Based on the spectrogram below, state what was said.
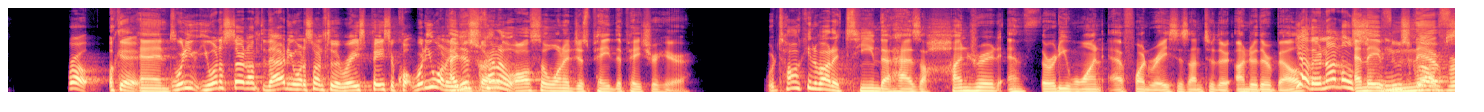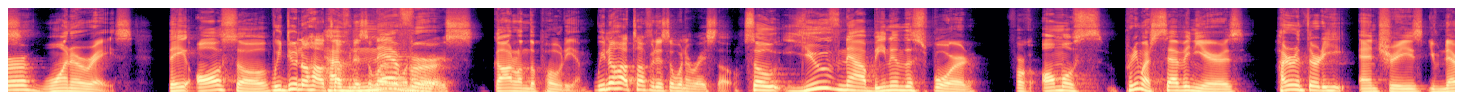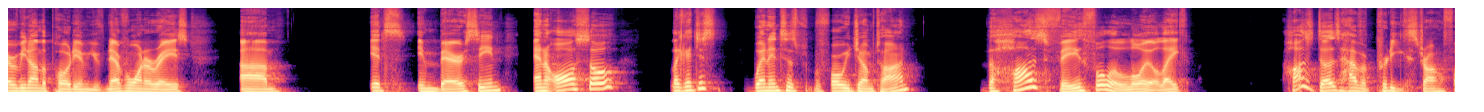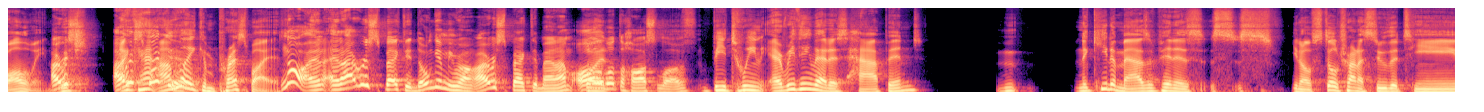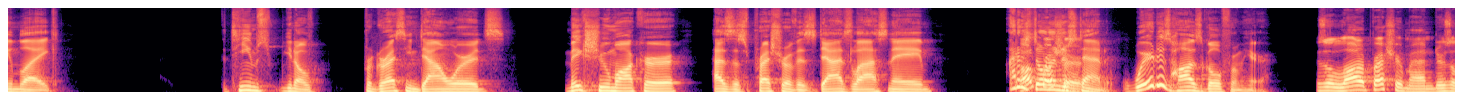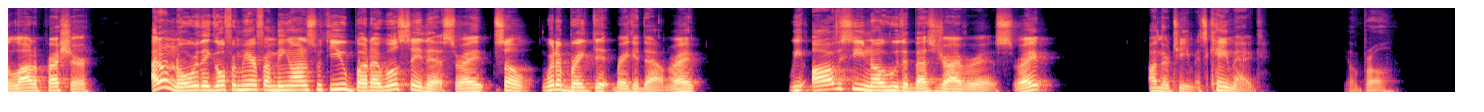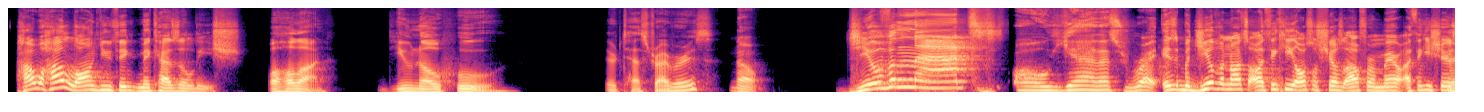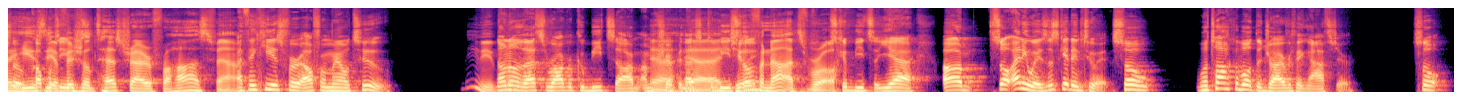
Bro. Okay, And- what do you you want to start onto that, or do you want to start onto the race pace, or qual- what do you want to? I just kind of also want to just paint the picture here. We're talking about a team that has 131 F1 races under their under their belt. yeah, they're not no and they've new scrubs. never won a race. They also We do know how tough have it is to win a never race. got on the podium. We know how tough it is to win a race, though. So you've now been in the sport for almost pretty much seven years, 130 entries. You've never been on the podium. You've never won a race. Um, it's embarrassing. And also, like I just went into this before we jumped on, the Haas faithful are loyal. Like Haas does have a pretty strong following. I, res- I, I can't, I'm it. like impressed by it. No, and, and I respect it. Don't get me wrong. I respect it, man. I'm all But- about the Haas love. between everything that has happened, Nikita Mazepin is, you know, still trying to sue the team. Like the team's, you know, progressing downwards. Mick Schumacher has this pressure of his dad's last name. I just don't pressure. understand. Where does Haas go from here? There's a lot of pressure, man. There's a lot of pressure. I don't know where they go from here, if I'm being honest with you, but I will say this, right? So we're gonna break it, break it down, right? We obviously know who the best driver is, right? On their team. It's K Mag. Yo, bro. How how long do you think Mick has a leash? Well, hold on. Do you know who their test driver is? No. Giovinazzi. Oh yeah, that's right. Is it but Giovinazzi? I think he also shares Alfa Romeo. I think he shares a He's couple the teams. official test driver for Haas, fam. I think he is for Alfa Romeo too. Maybe. No, no, that's Robert Kubica. I'm, I'm Yeah, tripping. That's yeah. Kubica. Giovinazzi, bro. It's Kubica. Yeah. Um. So, anyways, let's get into it. So, we'll talk about the driver thing after. So,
